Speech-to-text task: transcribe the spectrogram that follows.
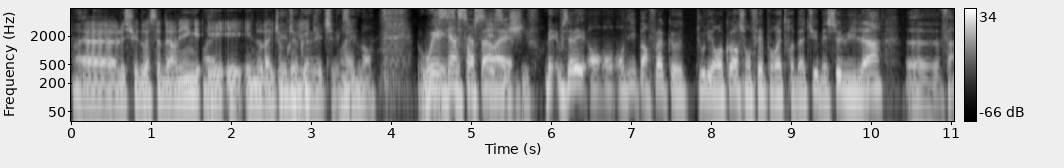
Ouais. Euh, le Suédois Söderling Ouais. et, et, et Novak Et Djokovic. Djokovic, effectivement. Oui, c'est insensé ces chiffres. Mais vous savez, on, on- dit parfois que tous les records sont faits pour être battus, mais celui-là, euh, enfin,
